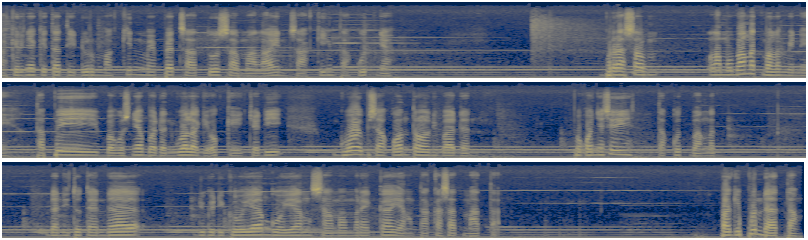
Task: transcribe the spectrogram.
Akhirnya kita tidur makin mepet satu sama lain saking takutnya berasa lama banget malam ini tapi bagusnya badan gue lagi oke okay, jadi gue bisa kontrol nih badan. Pokoknya sih takut banget. Dan itu tenda juga digoyang-goyang sama mereka yang tak kasat mata. Pagi pun datang.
